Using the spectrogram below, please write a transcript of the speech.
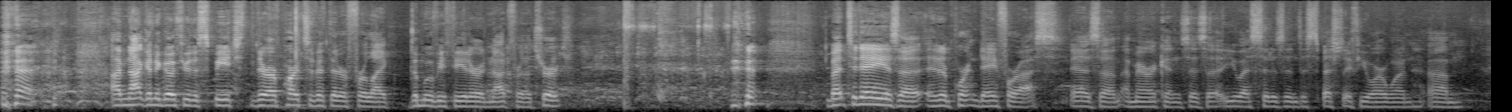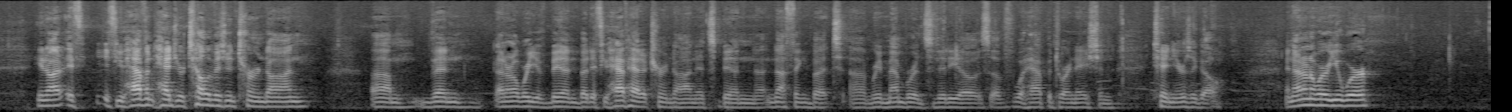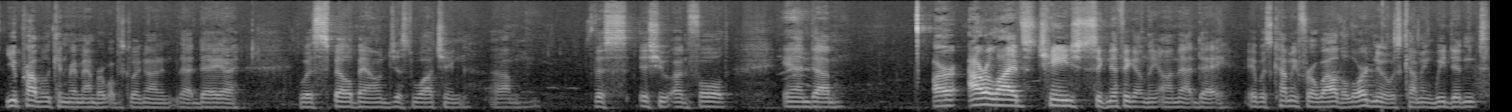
I'm not going to go through the speech. There are parts of it that are for like the movie theater and not for the church. but today is a, an important day for us as um, Americans, as uh, U.S. citizens, especially if you are one. Um, you know, if, if you haven't had your television turned on, um, then I don't know where you've been, but if you have had it turned on, it's been nothing but uh, remembrance videos of what happened to our nation 10 years ago. And I don't know where you were. You probably can remember what was going on that day. I was spellbound just watching um, this issue unfold. And um, our, our lives changed significantly on that day. It was coming for a while. The Lord knew it was coming. We didn't.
